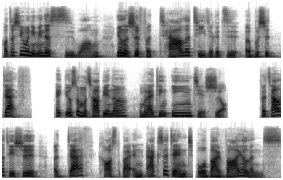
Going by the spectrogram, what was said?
好的，新闻里面的死亡用的是 fatality 这个字，而不是 death。哎，有什么差别呢？我们来听英英解释哦。Fatality 是 a death caused by an accident or by violence。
